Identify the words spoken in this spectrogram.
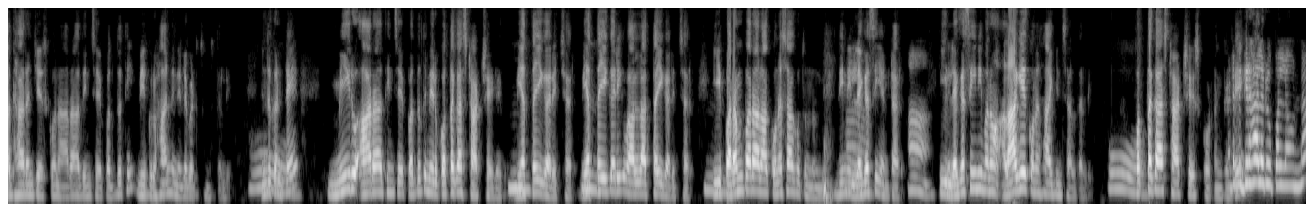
ఆధారం చేసుకొని ఆరాధించే పద్ధతి మీ గృహాన్ని నిలబెడుతుంది తల్లి? ఎందుకంటే. మీరు ఆరాధించే పద్ధతి మీరు కొత్తగా స్టార్ట్ చేయలేదు మీ. అత్తయ్య గారు ఇచ్చారు మీ. అత్తయ్య గారికి వాళ్ళ అత్తయ్య గారు ఇచ్చారు ఈ. పరంపర అలా కొనసాగుతుందండి దీన్ని. లెగసీ అంటారు ఈ లెగసీని మనం అలాగే కొనసాగించాలి తల్లి. కొత్తగా స్టార్ట్ చేసుకోవటం కంటే విగ్రహాల రూపంలో ఉన్నా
